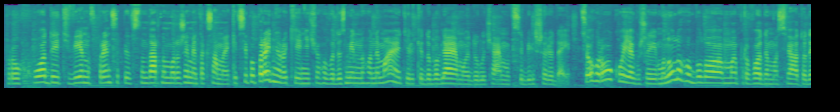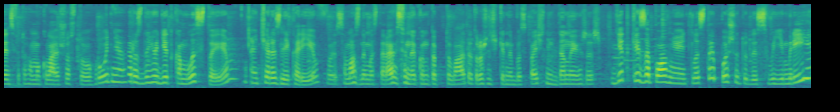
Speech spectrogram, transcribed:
Проходить він в принципі в стандартному режимі, так само, як і всі попередні роки. Нічого видозмінного немає, тільки додаємо і долучаємо все більше людей. Цього року, як вже і минулого було, ми проводимо свято День Святого Миколая 6 грудня. Роздаю діткам листи е, через лікарів. Сама з ними стараюся не контактувати, трошечки небезпечно для них же ж. Дітки заповнюють листи, пишуть туди свої мрії.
